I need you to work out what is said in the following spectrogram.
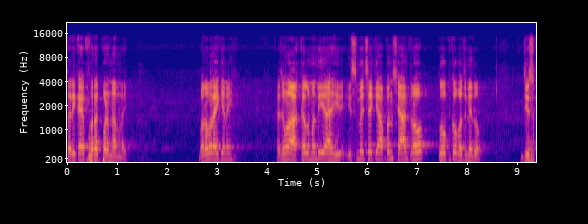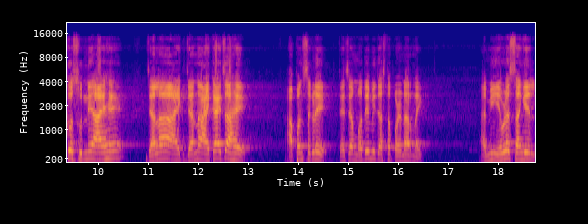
तरी काही फरक पडणार नाही. बरोबर आहे की नाही? त्याच्यामुळे अक्कलमंदी आहे इसमेच आहे की आपण शांत राहो तोप को बजने दो. जिसको सुनने आए ज्याला ऐक ज्यांना ऐकायचं आहे आपण सगळे त्याच्यामध्ये मी जास्त पडणार नाही. मी एवढंच सांगेल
